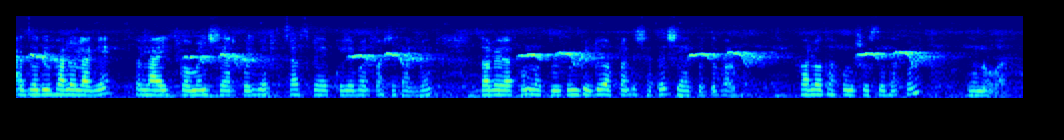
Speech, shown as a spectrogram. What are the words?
আর যদি ভালো লাগে, তো লাইক, কমেন্ট, শেয়ার করবেন। সাবস্ক্রাইব করে আমার পাশে থাকবেন। তাহলে এখন নতুন নতুন ভিডিও আপনাদের সাথে শেয়ার করতে পারব। ভালো থাকুন, সুস্থ থাকুন। ধন্যবাদ।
